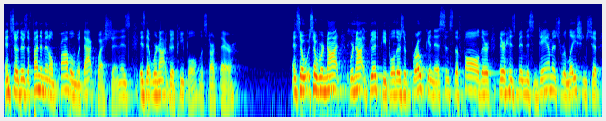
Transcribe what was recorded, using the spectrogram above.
And so there's a fundamental problem with that question is, is that we're not good people. Let's start there. And so, so we're, not, we're not good people. There's a brokenness. Since the fall, there, there has been this damaged relationship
